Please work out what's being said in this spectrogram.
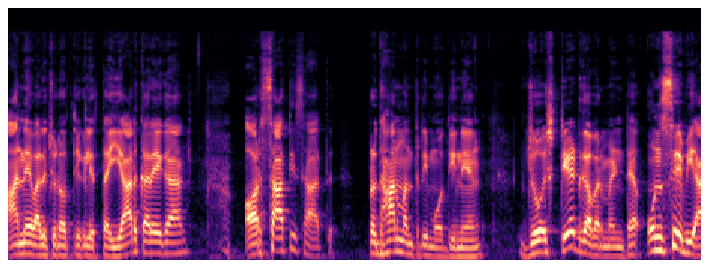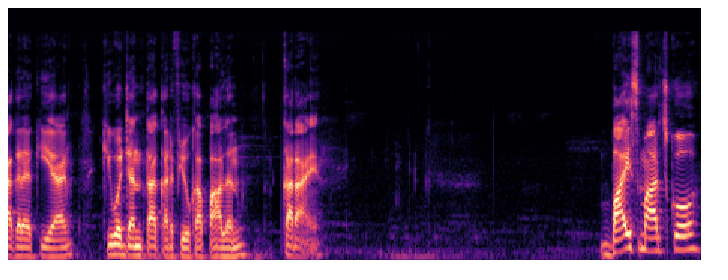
आने वाली चुनौती के लिए तैयार करेगा और साथ ही साथ प्रधानमंत्री मोदी ने जो स्टेट गवर्नमेंट है, उनसे भी आग्रह किया है कि वो जनता कर्फ्यू का पालन कराएँ। 22 मार्च को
